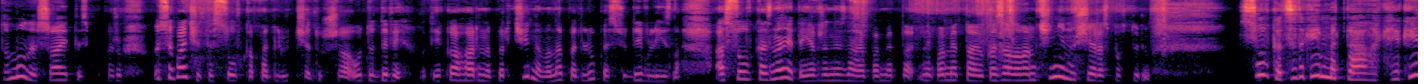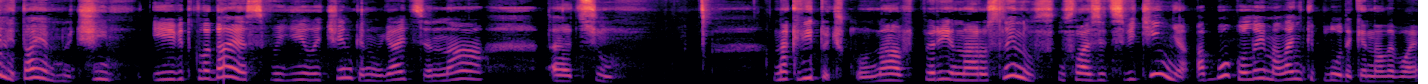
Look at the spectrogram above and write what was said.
Тому лишайтесь, покажу. Ось бачите, совка падлюча душа. От диви, от яка гарна перчина, вона падлюка сюди влізла. А совка, знаєте, я вже не знаю, пам'ятаю, не пам'ятаю, казала вам чи ні, ну ще раз повторю. Совка це такий метелик, який літає вночі і відкладає свої личинки, ну, яйця на е, цю на квіточку, на, на рослину у фазі цвітіння, або коли маленькі плодики наливає.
